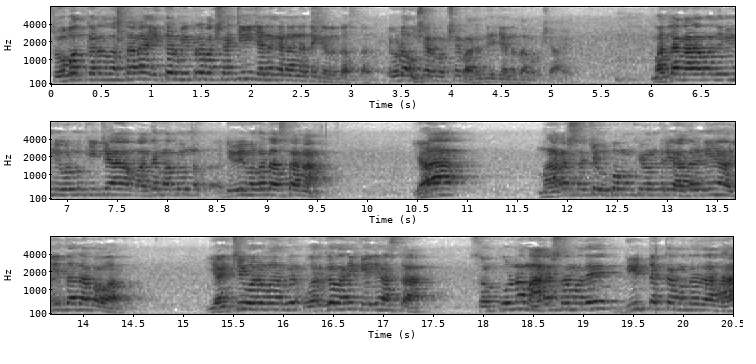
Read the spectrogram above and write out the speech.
सोबत करत असताना इतर मित्रपक्षांची जनगणना ते करत असतात. एवढा हुशार पक्ष भारतीय जनता पक्ष आहे. मधल्या काळामध्ये मी निवडणुकीच्या माध्यमातून टी व्ही बघत असताना या महाराष्ट्राचे उपमुख्यमंत्री आदरणीय अजितदादा पवार यांची वर वर्ग वर्गवारी केली असता संपूर्ण महाराष्ट्रामध्ये दीड टक्का मतदार हा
